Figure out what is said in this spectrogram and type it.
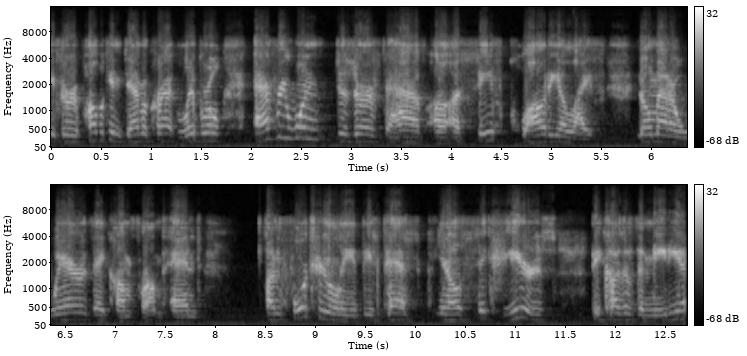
if you're Republican, Democrat, liberal, everyone deserves to have a, a safe quality of life, no matter where they come from. And unfortunately, these past, you know, six years, because of the media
